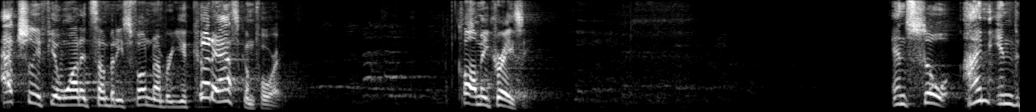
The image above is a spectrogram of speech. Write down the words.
actually, if you wanted somebody's phone number, you could ask them for it. Call me crazy. And so I'm in the,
